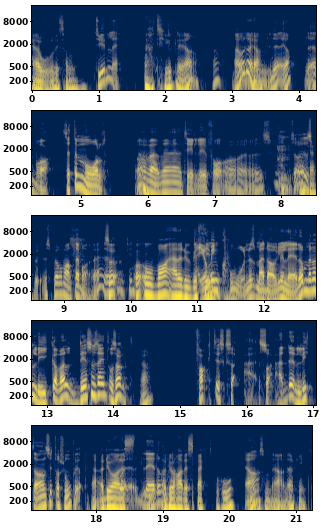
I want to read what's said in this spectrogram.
Er hun litt sånn Tydelig. tydelig? Ja. ja. Er hun det, ja? Det, ja, det er bra. Sette mål. Og være tydelig. For, så Ok. sp- spør om alt er bra. Det er Så, fint. og, og hva er det du Det er jo min kone som er daglig leder, men allikevel, det syns jeg er interessant. Ja. Faktisk så er, så er det en litt annen situasjon på jobb. Ja, og, du har res Lederen. og du har respekt for henne? Ja. Som, ja, det er fint.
